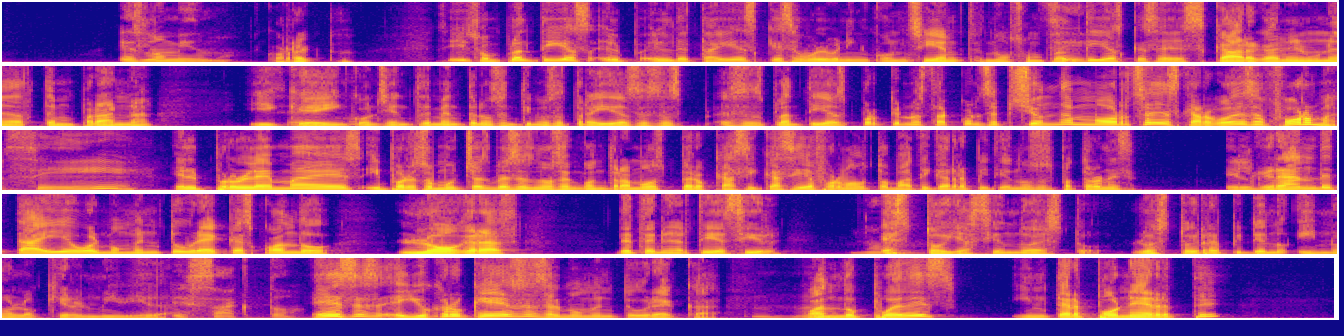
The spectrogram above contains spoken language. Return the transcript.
es lo mismo. Correcto. Sí, son plantillas, el, el detalle es que se vuelven inconscientes, ¿no? Son Sí. plantillas que se descargan en una edad temprana y Sí. que inconscientemente nos sentimos atraídas a esas, esas plantillas porque nuestra concepción de amor se descargó de esa forma. Sí, El problema es, y por eso muchas veces nos encontramos, pero casi casi de forma automática, repitiendo esos patrones. El gran detalle o el momento eureka es cuando logras detenerte y decir, No. estoy haciendo esto, lo estoy repitiendo y no lo quiero en mi vida. Exacto. Ese es, yo creo que ese es el momento eureka, cuando puedes interponerte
